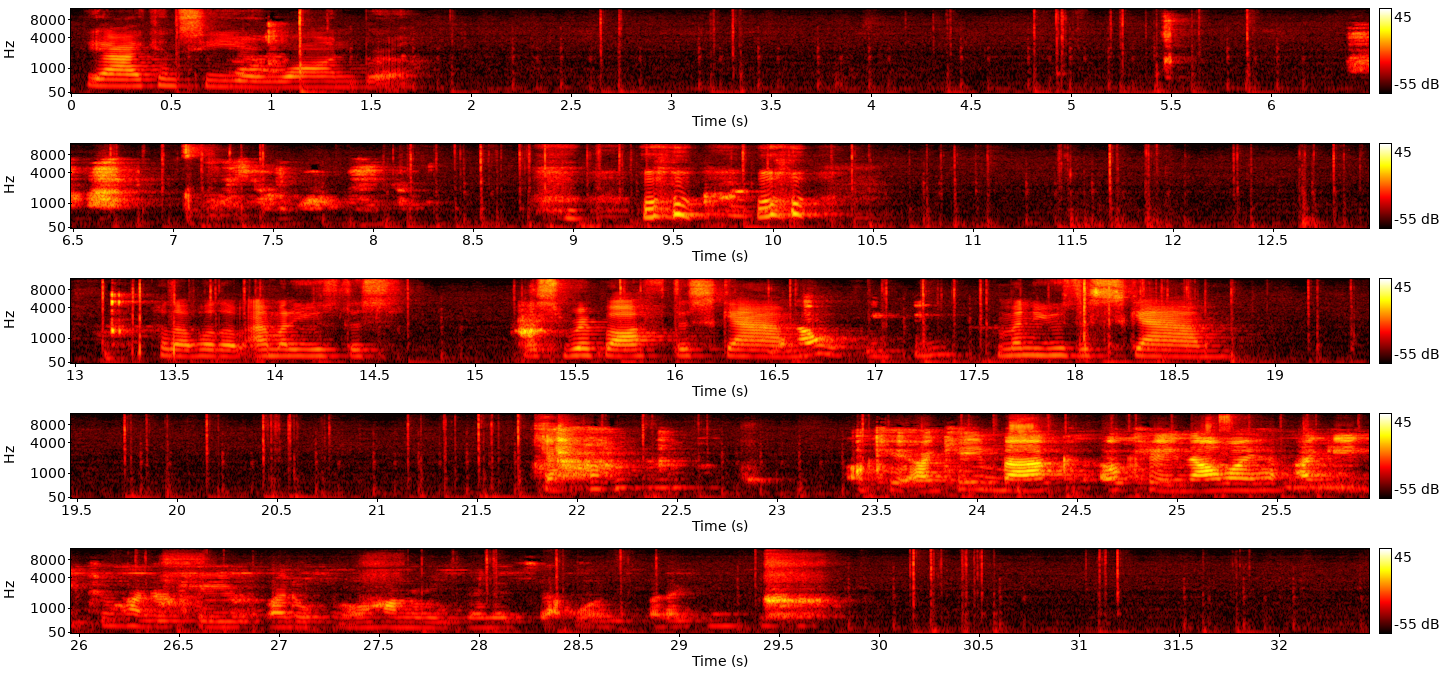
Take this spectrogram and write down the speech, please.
Yeah, I can see your wand, bro. Oh, oh. Hold up, hold up. I'm gonna use this, this rip off, the scam. No. I'm gonna use the scam. okay, I came back. Okay, now I I gained 200k. I don't know how many minutes that was, but I think.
